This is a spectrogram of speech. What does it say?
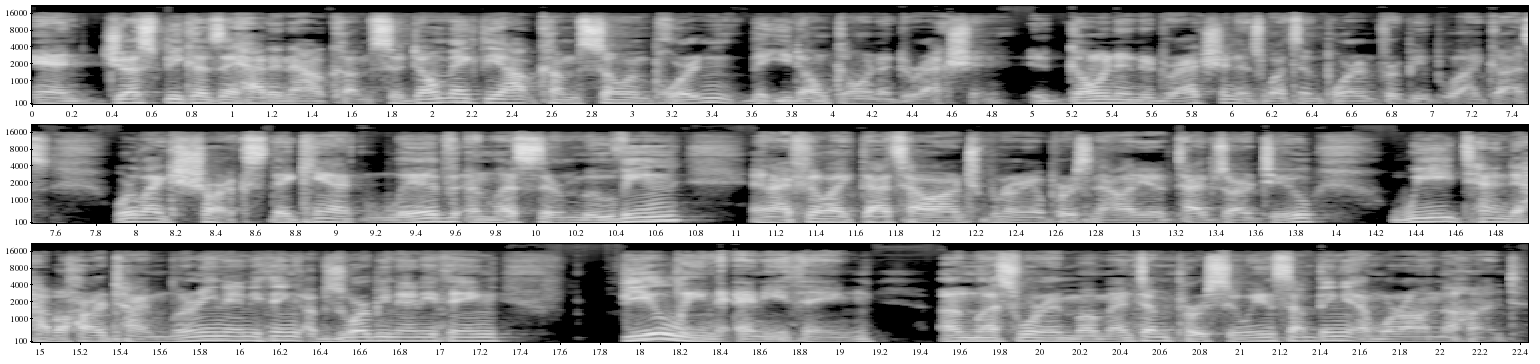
and just because they had an outcome. So don't make the outcome so important that you don't go in a direction. Going in a direction is what's important for people like us. We're like sharks. They can't live unless they're moving. And I feel like that's how entrepreneurial personality types are too. We tend to have a hard time learning anything, absorbing anything, feeling anything unless we're in momentum, pursuing something and we're on the hunt.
